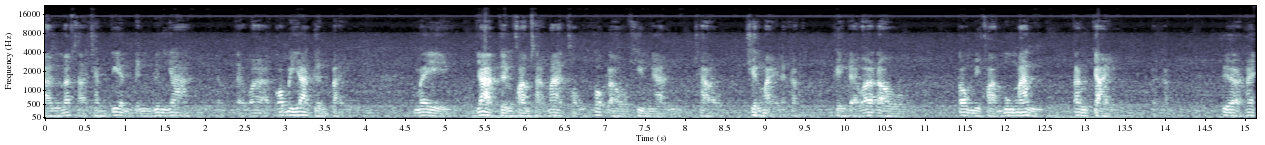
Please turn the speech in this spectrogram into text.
การรักษาแชมเปี้ยนเป็นเรื่องยากนะครับแต่ว่าก็ไม่ยากเกินไป ไม่ยากเกินความสามารถของพวกเราทีมงานชาวเชียงใหม่นะครับ เพียงแต่ว่าเราต้องมีความมุ่งมั่นตั้งใจนะครับ เพื่อให้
